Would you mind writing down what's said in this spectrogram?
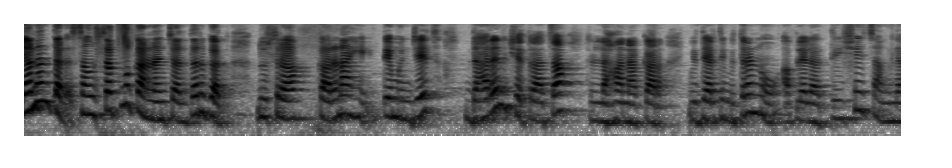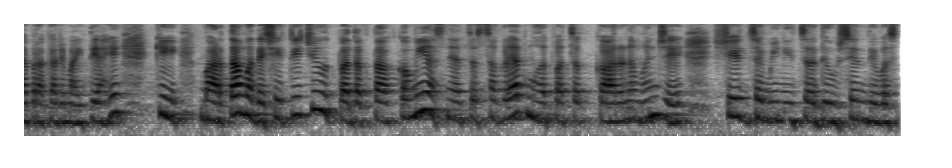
त्यानंतर संस्थात्मक कारणांच्या अंतर्गत दुसरं कारण आहे ते म्हणजेच धारण क्षेत्राचा लहान आकार. विद्यार्थी मित्रांनो आपल्याला अतिशय चांगल्या प्रकारे माहिती आहे की भारतामध्ये शेतीची उत्पादकता कमी असण्याचं सगळ्यात महत्त्वाचं कारण म्हणजे शेतजमिनीचं दिवसेंदिवस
